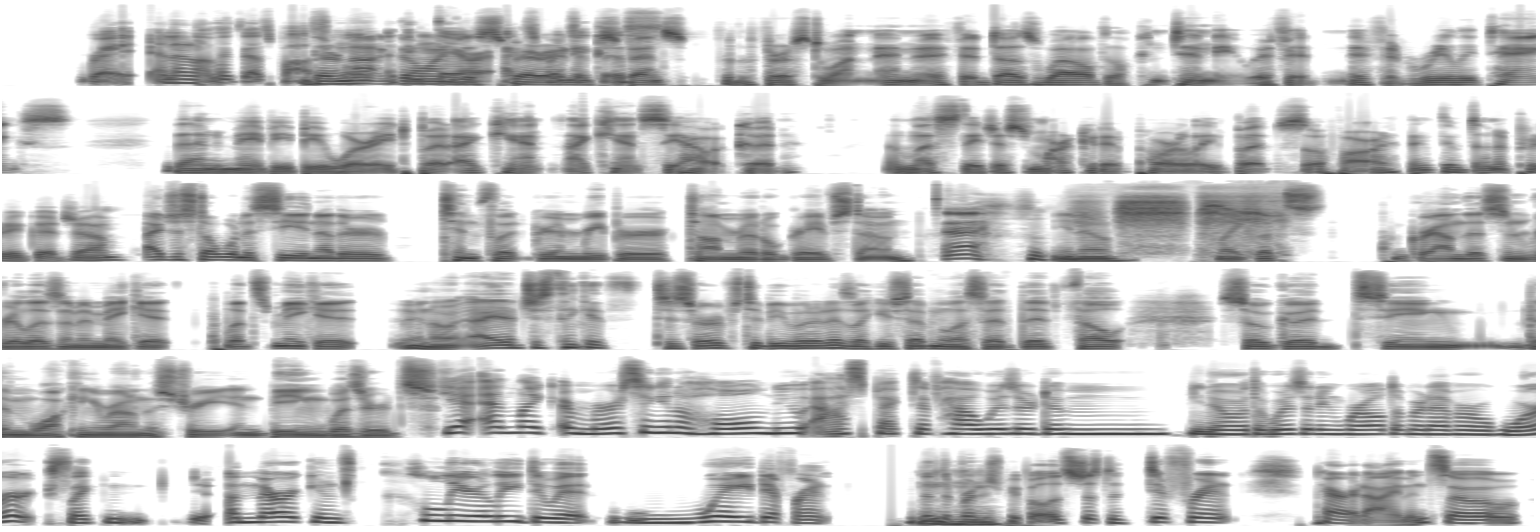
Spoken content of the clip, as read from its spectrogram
right. And I don't think that's possible. They're not think going they to are spare any experts at this. expense for the first one, and if it does well, they'll continue. If it if it really tanks, then maybe be worried. But I can't I can't see how it could, unless they just market it poorly. But so far, I think they've done a pretty good job. I just don't want to see another 10 foot Grim Reaper Tom Riddle gravestone. Ah, You know, like let's ground this in realism and make it, let's make it, you know, I just think it deserves to be what it is. Like you said, Melissa, it felt so good seeing them walking around the street and being wizards. Yeah, and like immersing in a whole new aspect of how wizardom, you know, or the wizarding world or whatever works. Like Americans clearly do it way different than the Mhm. British people. It's just a different paradigm, and so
